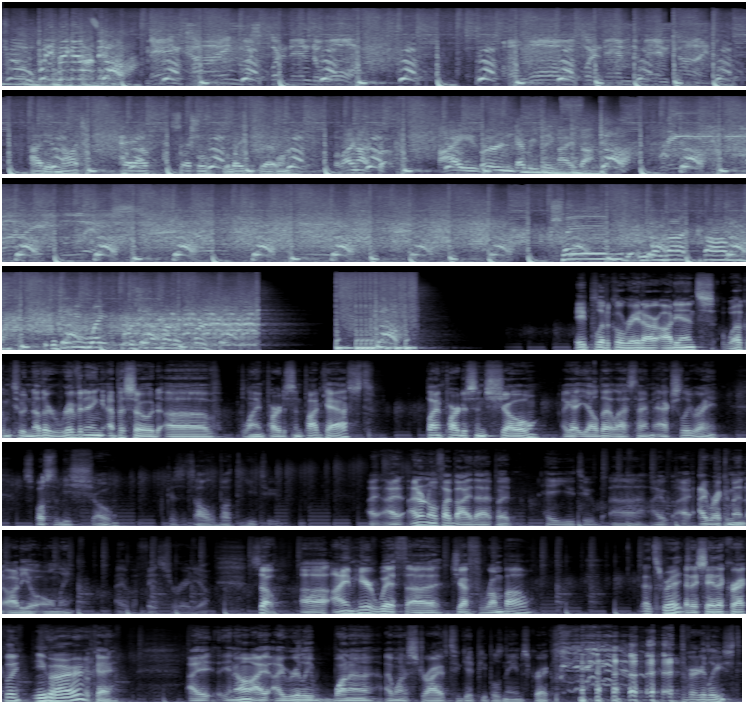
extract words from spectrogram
Mankind must put an end to war. A war will put an end to mankind. I did not have sexual relations with that woman. Well, I not. I earned everything I got. Change will not come if we wait for some other person. Apolitical Radar audience, welcome to another riveting episode of Blind Partisan Podcast. Blind Partisan Show. I got yelled at last time, actually, right? It's supposed to be show because it's all about the YouTube. I, I, I don't know if I buy that, but hey, YouTube, uh, I, I, I recommend audio only. I have a face for radio. So uh, I'm here with uh, Jeff Rumbaugh. That's right. Did I say that correctly? You are. Okay. I you know I, I really wanna I wanna strive to get people's names correctly at the very least.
